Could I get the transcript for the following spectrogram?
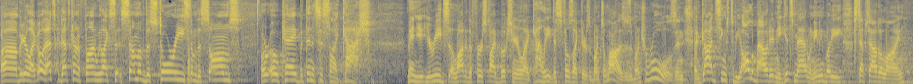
Uh, but you're like, oh, that's that's kind of fun. We like some of the stories, some of the psalms are okay, but then it's just like, gosh, man, you, you read a lot of the first five books and you're like, golly, it just feels like there's a bunch of laws, there's a bunch of rules, and and God seems to be all about it, and He gets mad when anybody steps out of line.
